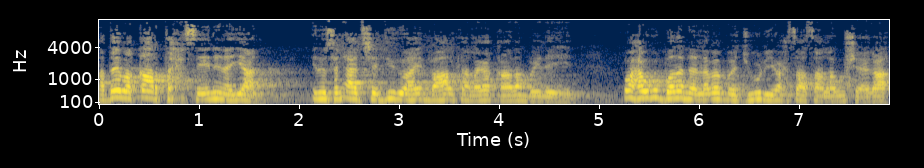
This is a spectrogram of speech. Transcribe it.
haddayba qaar taxsiininayaan. Inuusan aada shadiid u ahayn baa halkan laga qaadan bay leeyihiin. Waxa ugu badanna laba majhuul iyo wax saasaa lagu sheegaa.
